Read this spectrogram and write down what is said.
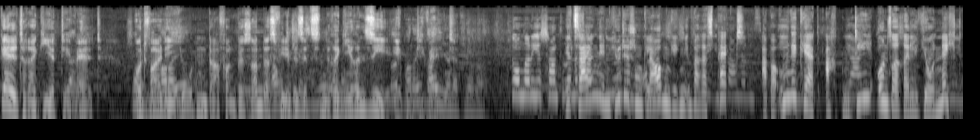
Geld regiert die Welt. Und weil die Juden davon besonders viel besitzen, regieren sie eben die Welt. Wir zeigen dem jüdischen Glauben gegenüber Respekt, aber umgekehrt achten die unsere Religion nicht.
